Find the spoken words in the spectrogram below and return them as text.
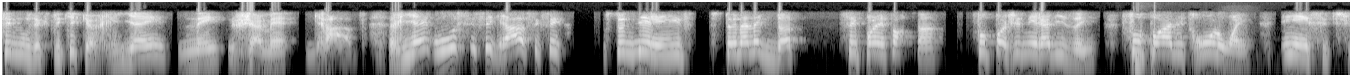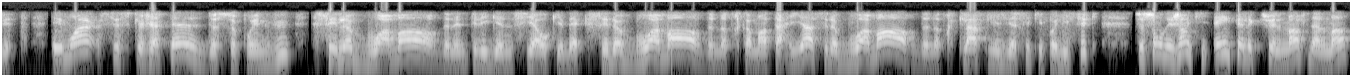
c'est de nous expliquer que rien n'est jamais grave. Rien, ou si c'est grave, c'est que c'est une dérive, c'est une anecdote, c'est pas important. Faut pas généraliser, faut pas aller trop loin, et ainsi de suite. Et moi, c'est ce que j'appelle, de ce point de vue, c'est le bois mort de l'intelligentsia au Québec. C'est le bois mort de notre commentariat, c'est le bois mort de notre classe médiatique et politique. Ce sont des gens qui, intellectuellement, finalement,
